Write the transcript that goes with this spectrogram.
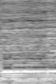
you.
